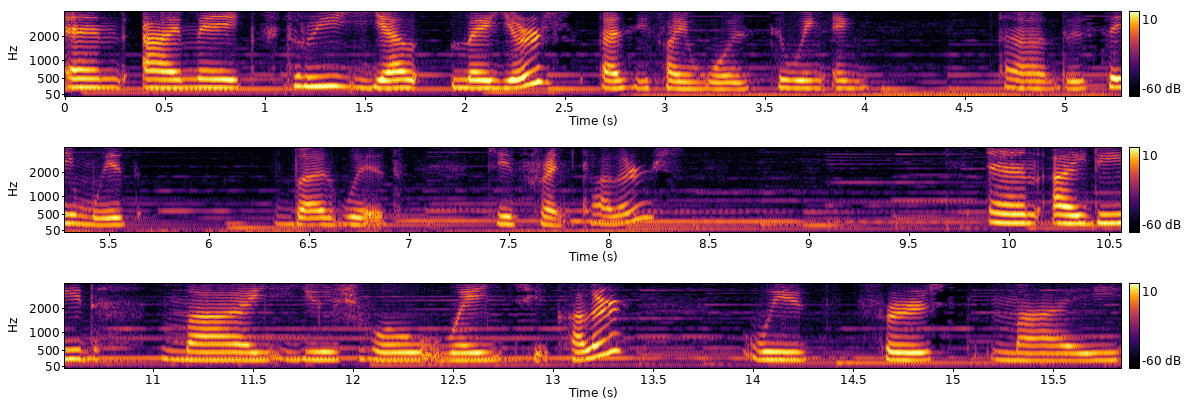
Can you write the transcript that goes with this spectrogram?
and I make three layers as if I was doing a, uh, the same with but with different colors and I did my usual way to color with first my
